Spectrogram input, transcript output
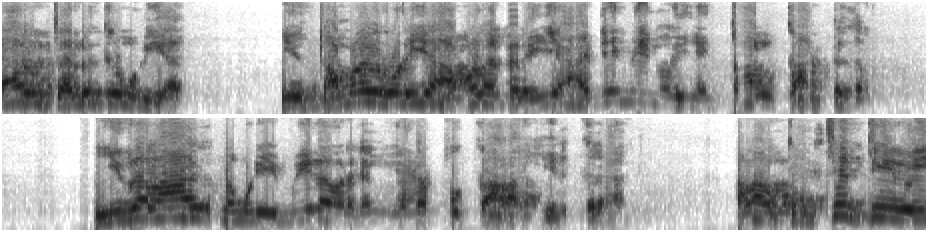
யாரும் தடுக்க முடியாது. இது தமிழர்களுடைய அவல நிலையை அடிமை நிலையைத்தான் காட்டுகிறது. இதனால் நம்முடைய மீனவர்கள் இழப்புக்கு ஆளாகி இருக்கிறார் ஆனால் கச்சத்தீவை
